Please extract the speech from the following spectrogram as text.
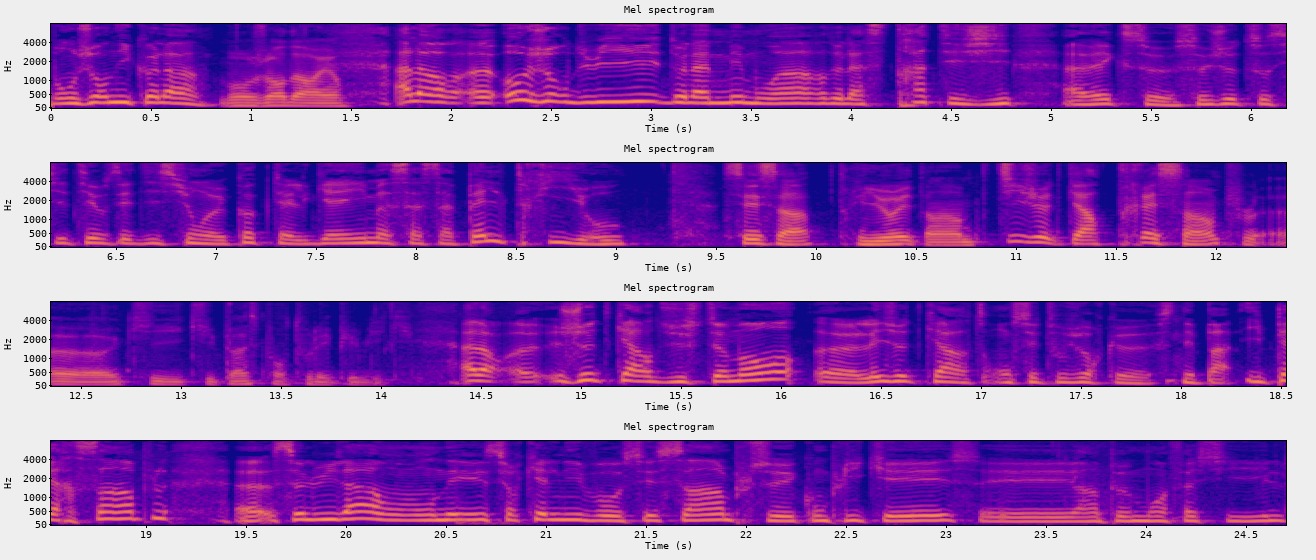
Bonjour Nicolas. Bonjour Dorian. Alors euh, aujourd'hui, de la mémoire, de la stratégie avec ce, ce jeu de société aux éditions euh, Cocktail Game, ça s'appelle Trio. C'est ça. Trio est un petit jeu de cartes très simple euh, qui, qui, passe pour tous les publics. Alors, euh, jeu de cartes justement, euh, les jeux de cartes, on sait toujours que ce n'est pas hyper simple. Celui-là, on est sur quel niveau? C'est simple, c'est compliqué, c'est un peu moins facile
